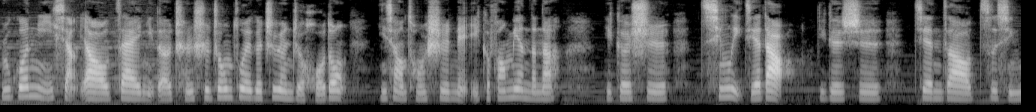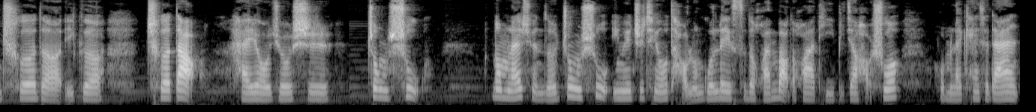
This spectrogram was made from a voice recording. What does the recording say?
如果你想要在你的城市中做一个志愿者活动，你想从事哪一个方面的呢？一个是清理街道，一个是建造自行车的一个车道，还有就是种树。那我们来选择种树，因为之前有讨论过类似的环保的话题，比较好说。我们来看一下答案。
